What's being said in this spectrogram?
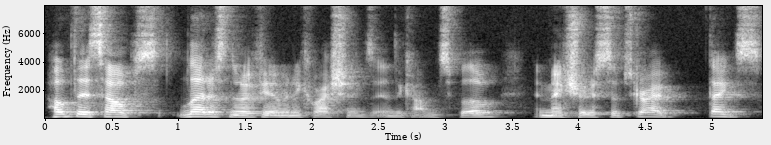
Hope this helps. Let us know if you have any questions in the comments below and make sure to subscribe. Thanks.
